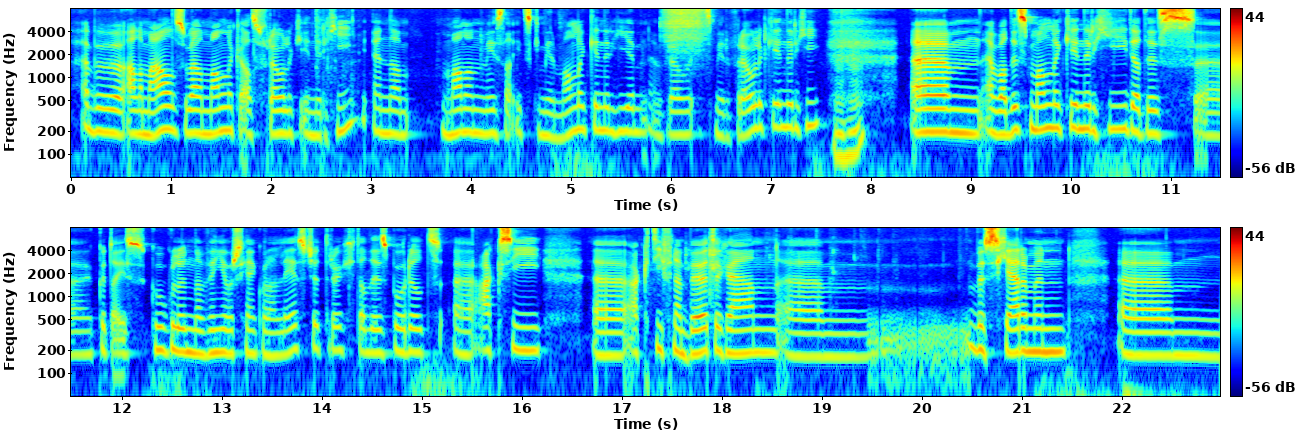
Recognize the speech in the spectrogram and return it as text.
hebben we allemaal zowel mannelijke als vrouwelijke energie. En dat mannen meestal iets meer mannelijke energie hebben en vrouwen iets meer vrouwelijke energie. Mhm. Ehm, en wat is mannelijke energie? Dat is, eh, je kunt dat eens googlen, dan vind je waarschijnlijk wel een lijstje terug. Dat is bijvoorbeeld eh, actie, eh, actief naar buiten gaan, ehm, beschermen, ehm,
